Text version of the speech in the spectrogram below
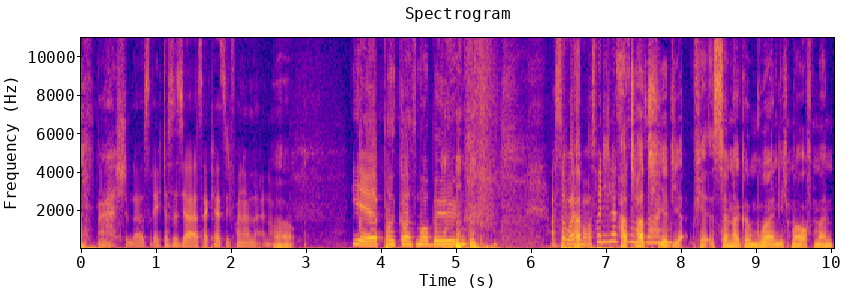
Ah, stimmt, da hast recht. Das ist ja, das erklärt sich von alleine. Ja. Yeah, Podcast-Mobbing. Achso, warte Hat- mal, was wollte ich letztes Hat, Mal hat sagen? hier die wie, Senna Gamur eigentlich mal auf, mein,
